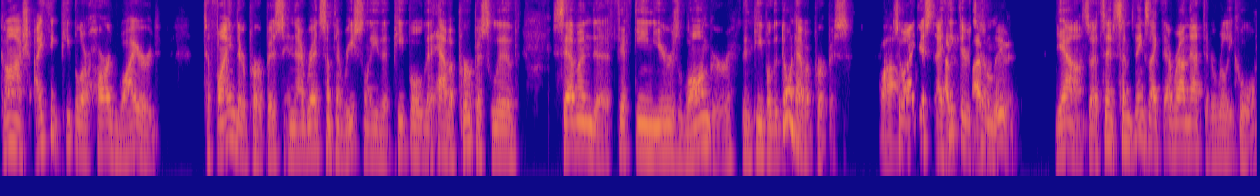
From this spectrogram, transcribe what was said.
gosh, I think people are hardwired to find their purpose. And I read something recently that people that have a purpose live seven to 15 years longer than people that don't have a purpose. Wow. So I just, I think I, there's, I some, believe it. Yeah. So it's some things like that around that that are really cool.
